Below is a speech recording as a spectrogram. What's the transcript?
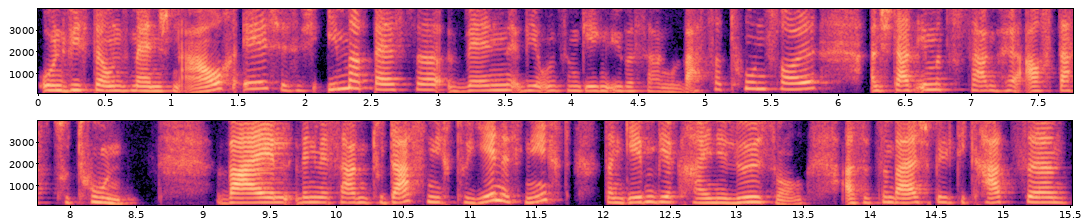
Und wie es bei uns Menschen auch ist, es ist immer besser, wenn wir unserem Gegenüber sagen, was er tun soll, anstatt immer zu sagen, hör auf, das zu tun. Weil wenn wir sagen, tu das nicht, tu jenes nicht, dann geben wir keine Lösung. Also zum Beispiel die Katze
